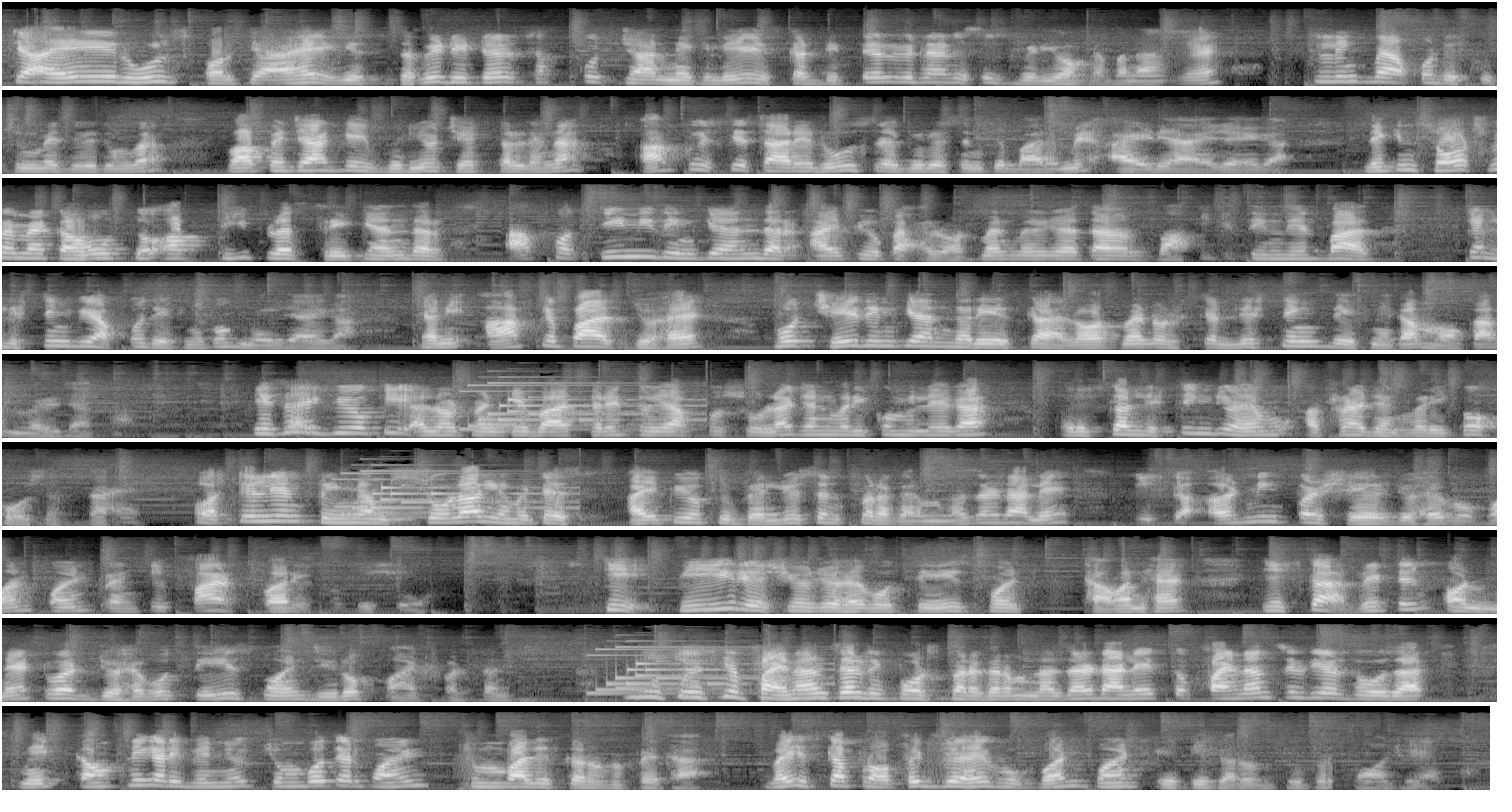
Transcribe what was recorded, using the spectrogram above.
क्या है ये रूल्स और क्या है ये सभी डिटेल सब कुछ जानने के लिए इसका डिटेल एनालिसिस वीडियो हमने बनाया है। लिंक मैं आपको डिस्क्रिप्शन में दे दूँगा। वहाँ पे जाके वीडियो चेक कर लेना। आपको इसके सारे रूल्स रेगुलेशन के बारे में आइडिया आ जाएगा। लेकिन शॉर्ट्स में मैं कहूँ तो अब टी प्लस थ्री के अंदर आपको तीन ही दिन के अंदर आईपीओ का अलॉटमेंट मिल जाता है और बाकी के तीन दिन बाद लिस्टिंग भी आपको देखने को मिल जाएगा। यानी आपके पास जो है वो छः दिन के अंदर ही इसका अलॉटमेंट और इसका लिस्टिंग देखने का मौका मिल जाता है। इस आईपीओ की अलॉटमेंट की बात करें तो ये आपको 16 जनवरी को मिलेगा और इसका लिस्टिंग जो है वो 18 जनवरी को हो सकता है। Australian Premium Solar Limited IPO की वैल्यूएशन पर अगर हम नज़र डालें तो इसका अर्निंग पर शेयर जो है वो 1.25 पर इक्विटी शेयर की पी रेशियो जो है वो तेईस है। इसका रिटर्न और नेटवर्क जो है वो तेईस परसेंट दोस्तों इसके फाइनेंशियल रिपोर्ट्स पर अगर हम नज़र डालें तो फाइनेंशियल ईयर 2000 में कंपनी का रिवेन्यू चुम्बोतेर पॉइंट चुम्बालीस करोड़ रुपए था। भाई, इसका प्रॉफिट जो है वो 1.80 करोड़ रुपए पर पहुँच गया था।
